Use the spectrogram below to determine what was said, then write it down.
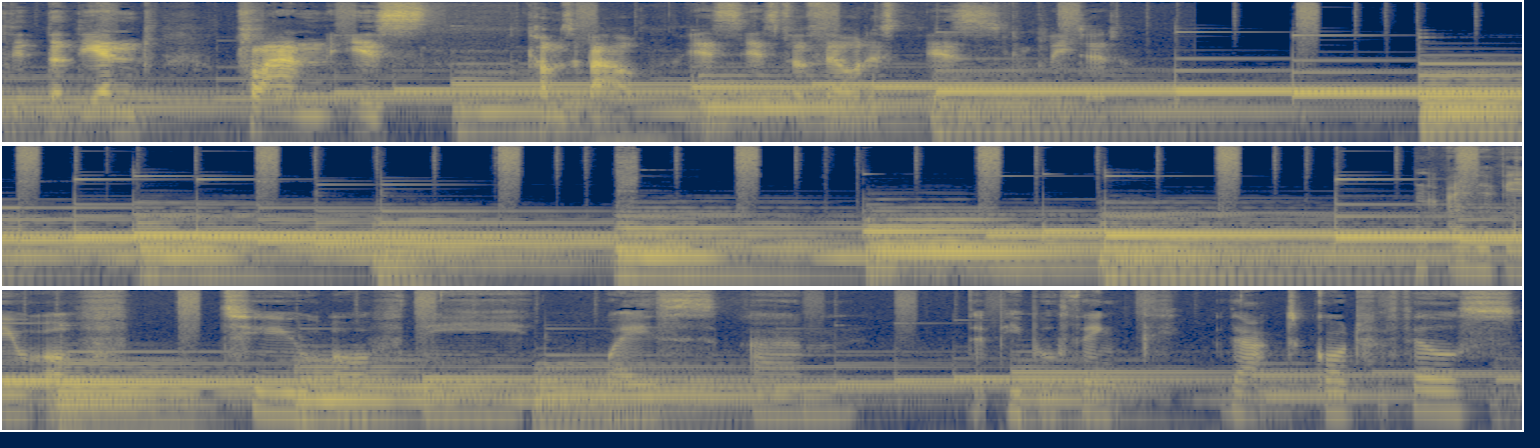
the that the end plan is comes about is, is fulfilled is, is completed fulfills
